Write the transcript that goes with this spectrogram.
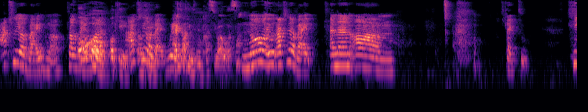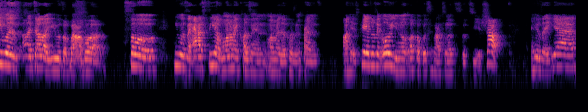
actually a vibe now. So I was like? Oh, okay. Actually okay. a vibe. Wait. I thought he was gonna cuss you out or something. No, it was actually a vibe. And then um strike two. He was I tell her he was a barber. So he was like I see uh, one of my cousin, one of my little cousin friends on his page. I was like, Oh, you know, a couple of to go to your shop. And he was like, Yeah.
